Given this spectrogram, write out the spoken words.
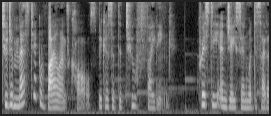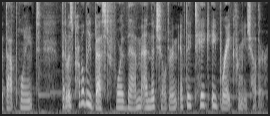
to domestic violence calls because of the two fighting Christy and Jason would decide at that point that it was probably best for them and the children if they take a break from each other.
